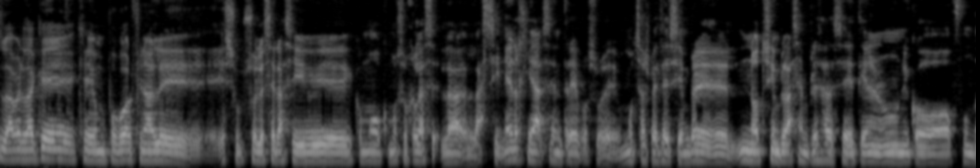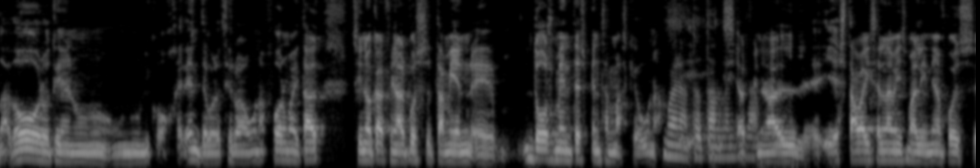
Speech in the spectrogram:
La verdad que, que, un poco al final eh, suele ser así eh, como, como surgen las, las, sinergias entre, pues eh, muchas veces siempre, no siempre las empresas tienen un único fundador o tienen un, único gerente, por decirlo de alguna forma y tal, sino que al final pues también dos mentes piensan más que una. Bueno, totalmente. Si al final estabais en la misma línea, pues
